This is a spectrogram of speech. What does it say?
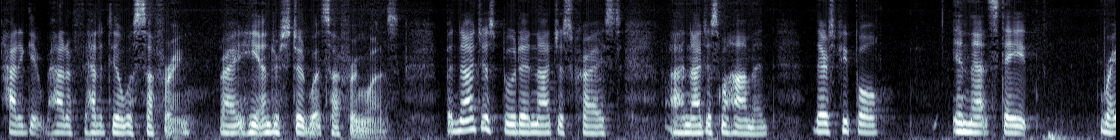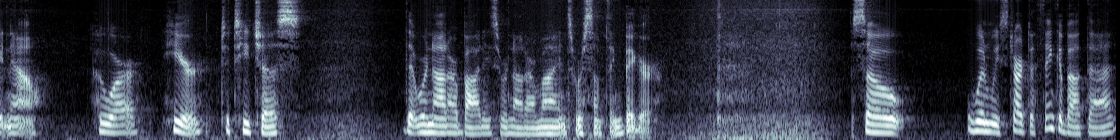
how to get how to how to deal with suffering. Right? He understood what suffering was, but not just Buddha, not just Christ uh, not just Muhammad. There's people in that state right now who are here to teach us that we're not our bodies, we're not our minds, we're something bigger. So when we start to think about that,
